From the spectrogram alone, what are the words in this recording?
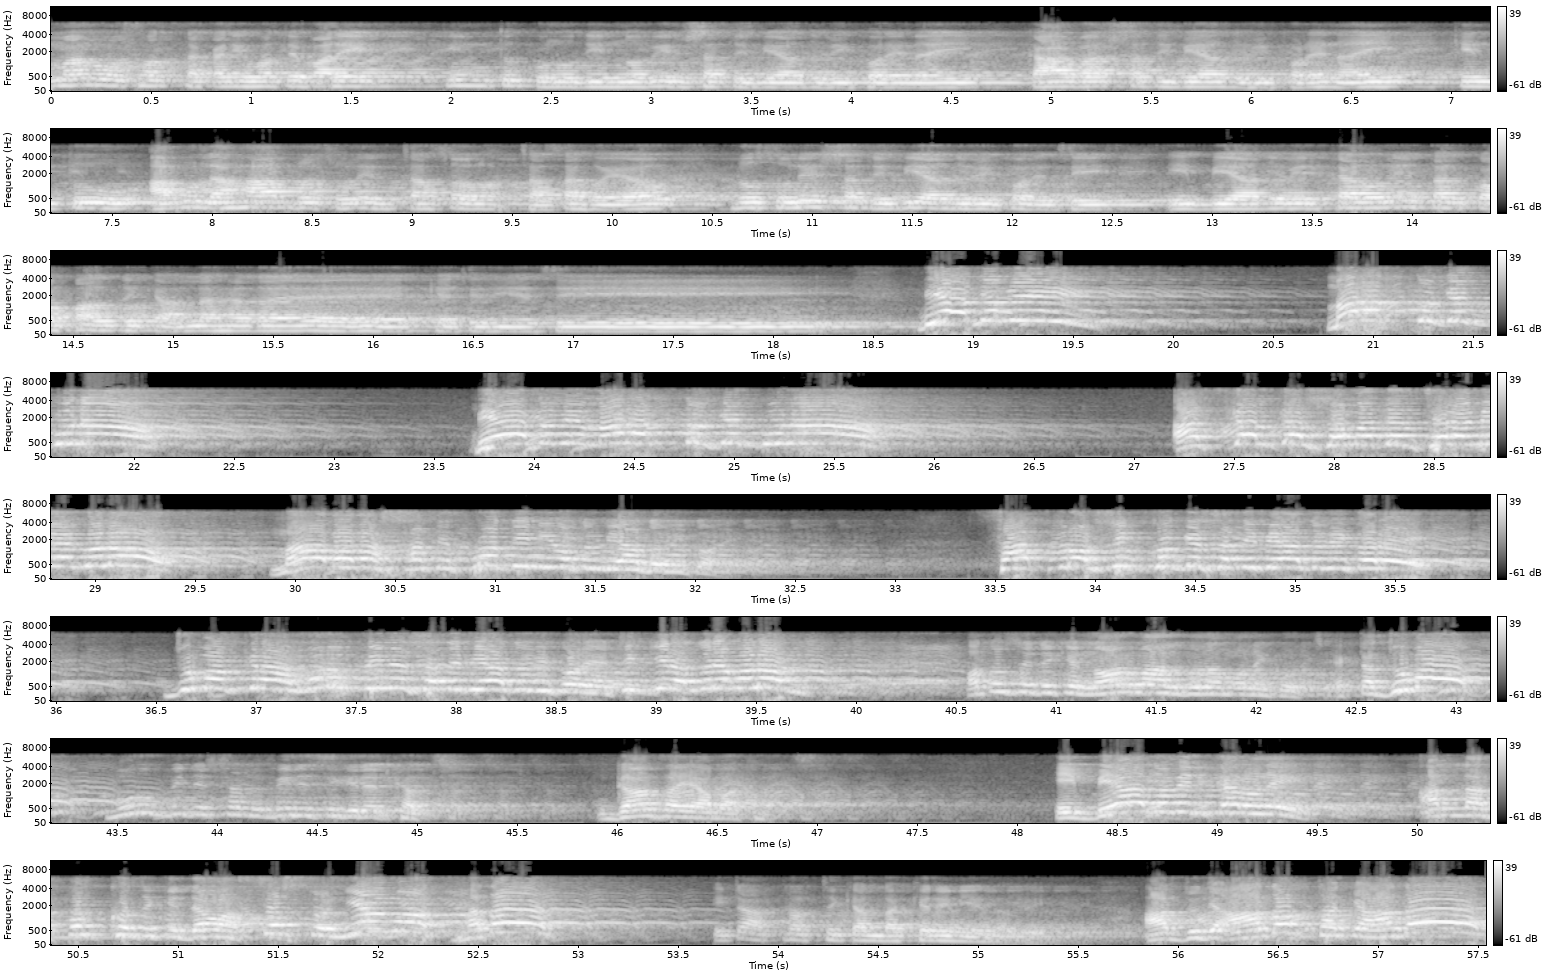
মানুষ হত্যাকারী হতে পারে, কিন্তু কোনোদিন নবীর সাথে বেয়াদবি করে নাই, কাবার সাথে বেয়াদবি করে নাই, কিন্তু আবুল আহাব রসুলের চাষা হয়েও রসুলের সাথে বিয়াদবি করেছে। এই বিয়াদবির কারণে তার কপাল থেকে আল্লাহ হেদায়ত কেটে দিয়েছে। বিয়াদবি মারাত্মক এক গুণা বিয়াদবি মারাত্মক এক গুণা আজকালকার সমাজের ছেলে মেয়েগুলো মা সাথে প্রতিনিয়ত বিয়াদবি করে। ছাত্র শিক্ষকের সাথে বিয়াদবি করে। যুবকরা মুরব্বীদের সাথে বিয়াদবি করে। ঠিক কিনা দূরে বলুন। অথচ এটাকে নর্মাল গুণা মনে করছে। একটা যুবক মুরব্বীদের সামনে বিড়ি সিগারেট খাচ্ছে, গাঁজায় আবা খাচ্ছে। এই বেয়াদবির কারণে আল্লাহর পক্ষ থেকে দেওয়া শ্রেষ্ঠ নিয়ামত, হেদায়ত, এটা আপনার থেকে আল্লাহ কেড়ে নিয়ে যাবে আর যদি আদব থাকে আদব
